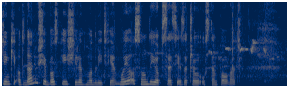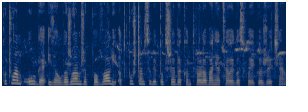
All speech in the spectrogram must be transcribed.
Dzięki oddaniu się boskiej sile w modlitwie, moje osądy i obsesje zaczęły ustępować. Poczułam ulgę i zauważyłam, że powoli odpuszczam sobie potrzebę kontrolowania całego swojego życia.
